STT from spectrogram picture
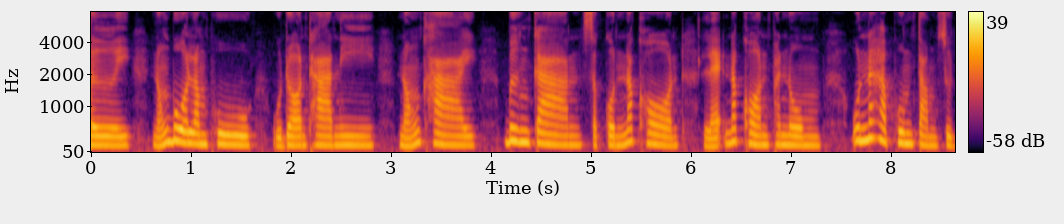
เลย หนองบัวลำพู อุดรธานี หนองคาย บึงกาฬ สกลนคร และนครพนม อุณหภูมิต่ำสุด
